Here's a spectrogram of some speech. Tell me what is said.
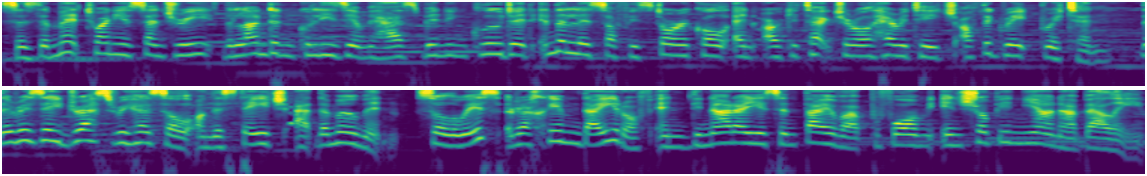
since the mid 20th century, the London Coliseum has been included in the list of historical and architectural heritage of the Great Britain. There is a dress rehearsal on the stage at the moment. Soloists Rakhim Dairov and Dinara Yesentayeva perform in Chopiniana Ballet.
